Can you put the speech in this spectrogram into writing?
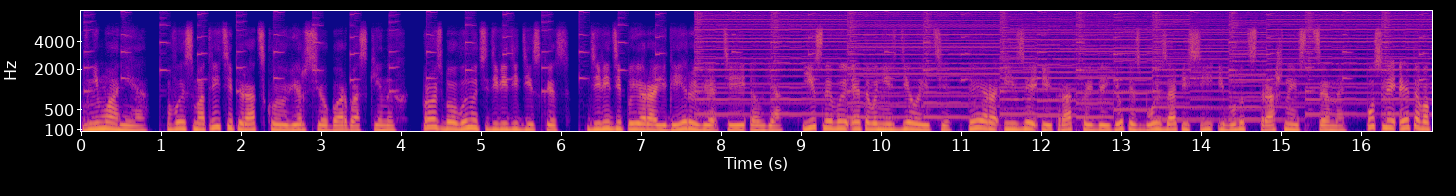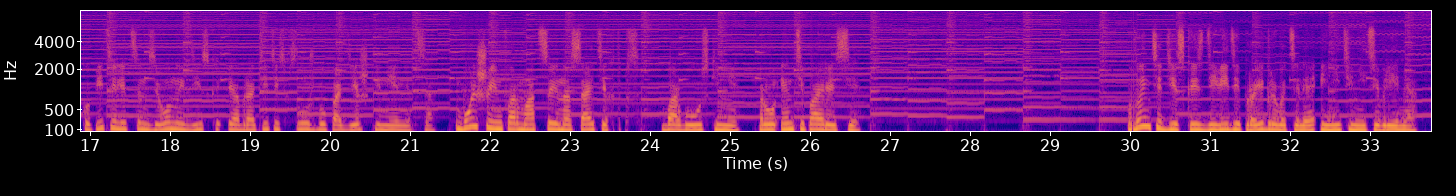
Внимание! Вы смотрите пиратскую версию Барбоскиных. Просьба вынуть DVD-диск из DVD-плеера игры VRTLA. Если вы этого не сделаете, плеера Изи и кратко дойдет изгой записи и будут страшные сцены. После этого купите лицензионный диск и обратитесь в службу поддержки мельница. Больше информации на сайте ХТПС Барбоскини.ру Антипайреси. Выньте диск из DVD проигрывателя и не тяните время.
